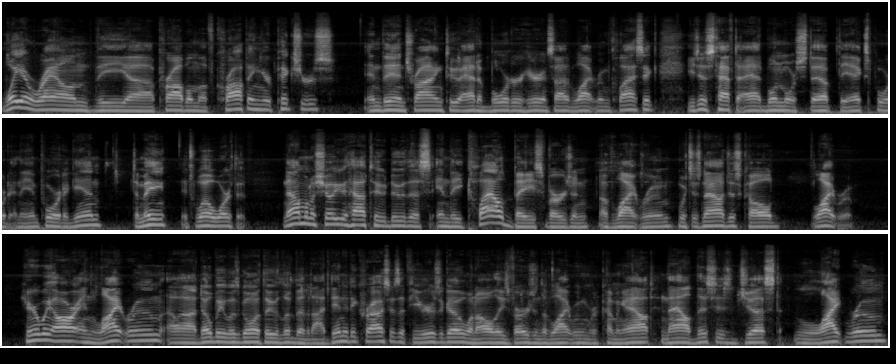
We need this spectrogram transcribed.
way around the uh, problem of cropping your pictures and then trying to add a border here inside of Lightroom Classic, you just have to add one more step, the export and the import again. To me, it's well worth it. Now I'm going to show you how to do this in the cloud-based version of Lightroom, which is now just called Lightroom. Here we are in Lightroom. Uh, Adobe was going through a little bit of an identity crisis a few years ago when all these versions of Lightroom were coming out. Now this is just Lightroom.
